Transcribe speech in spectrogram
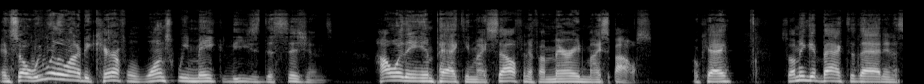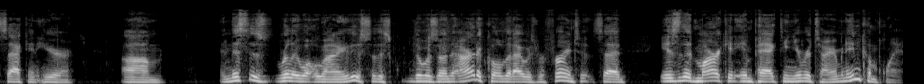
And so we really want to be careful once we make these decisions. How are they impacting myself and if I'm married, my spouse? Okay. So let me get back to that in a second here. Um, and this is really what we want to do. So this, there was an article that I was referring to that said, is the market impacting your retirement income plan?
